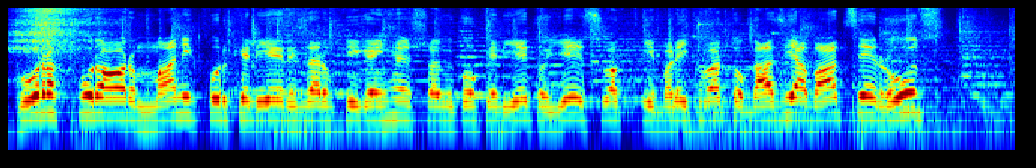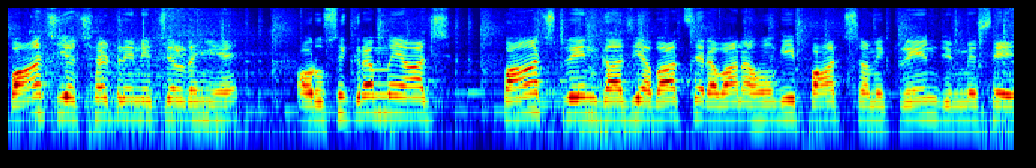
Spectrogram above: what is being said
गोरखपुर और मानिकपुर के लिए रिज़र्व की गई हैं श्रमिकों के लिए। तो ये इस वक्त की बड़ी खबर। तो गाजियाबाद से रोज पाँच या छह ट्रेनें चल रही हैं और उसी क्रम में आज पाँच ट्रेन गाजियाबाद से रवाना होंगी। पाँच श्रमिक ट्रेन, जिनमें से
